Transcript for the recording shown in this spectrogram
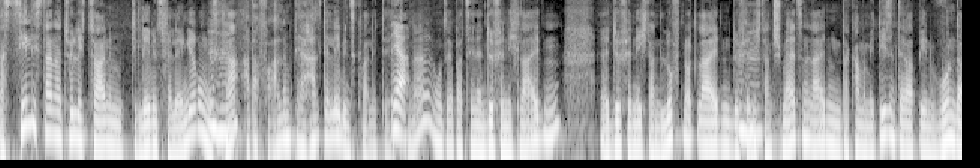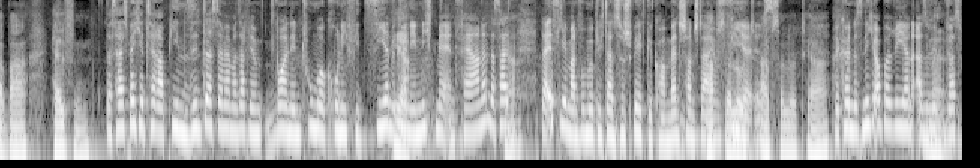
das Ziel ist dann natürlich zu einem die Lebensverlängerung, ist mhm. klar, aber vor allem der Erhalt der Lebensqualität. Ja. Ne? Unsere Patienten dürfen nicht leiden, äh, dürfen nicht an Luftnot leiden, dürfen mhm. nicht an Schmerzen leiden. Da kann man mit diesen Therapien wunderbar helfen. Das heißt, welche Therapien sind das denn, wenn man sagt, wir wollen den Tumor chronifizieren, wir können ja. ihn nicht mehr entfernen? Das heißt, ja. da ist jemand womöglich dann zu spät gekommen, wenn es schon Stadium absolut, 4 ist. Absolut, ja. Wir können das nicht operieren, also wir, was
